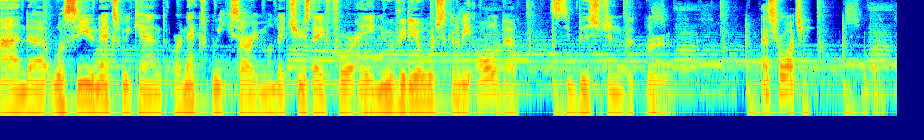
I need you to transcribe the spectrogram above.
And uh, we'll see you next weekend, or next week, sorry, Monday, Tuesday, for a new video, which is going to be all about Sebastian Vettel. Thanks for watching. Goodbye.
